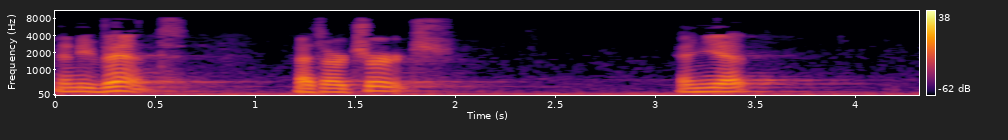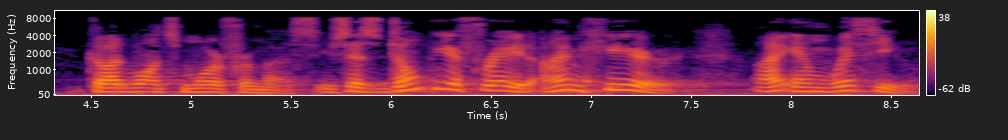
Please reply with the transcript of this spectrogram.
an event at our church? And yet, God wants more from us. He says, don't be afraid. I'm here. I am with you.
